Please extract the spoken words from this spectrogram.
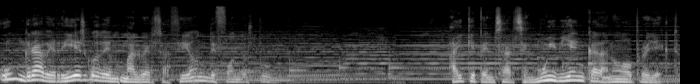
un grave riesgo de malversación de fondos públicos. Hay que pensarse muy bien cada nuevo proyecto.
